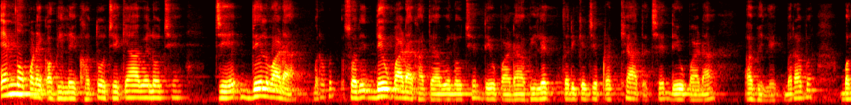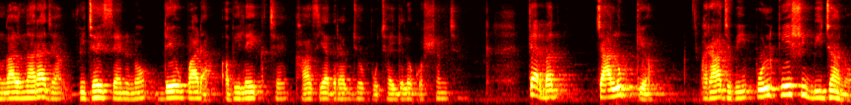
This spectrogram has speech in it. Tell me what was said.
એમનો પણ એક અભિલેખ હતો જે ક્યાં આવેલો છે? જે દેલવાડા, બરાબર? સોરી દેવપાડા ખાતે આવેલો છે. દેવપાડા અભિલેખ તરીકે જે પ્રખ્યાત છે, દેવપાડા અભિલેખ, બરાબર? બંગાળના રાજા વિજય સેનનો દેવપાડા અભિલેખ છે. ખાસ યાદ રાખજો, પૂછાઈ ગયેલો ક્વેશ્ચન છે. ત્યારબાદ ચાલુક્ય રાજવી પુલકેશી બીજાનો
